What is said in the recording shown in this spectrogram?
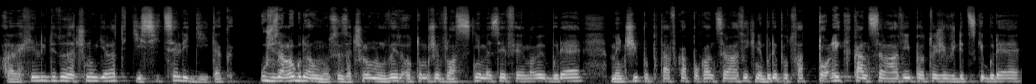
Ale ve chvíli, kdy to začnou dělat tisíce lidí, tak už za lockdownu se začalo mluvit o tom, že vlastně mezi firmami bude menší poptávka po kancelářích, nebude potřebovat tolik kanceláří, protože vždycky bude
